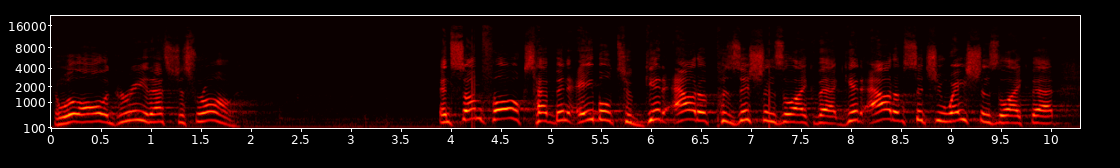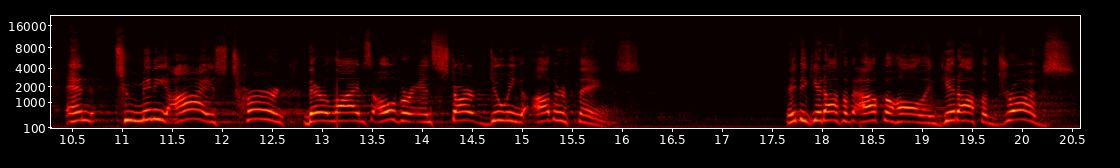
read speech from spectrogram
And we'll all agree that's just wrong. And some folks have been able to get out of positions like that, get out of situations like that, and to many eyes turn their lives over and start doing other things. Maybe get off of alcohol and get off of drugs.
